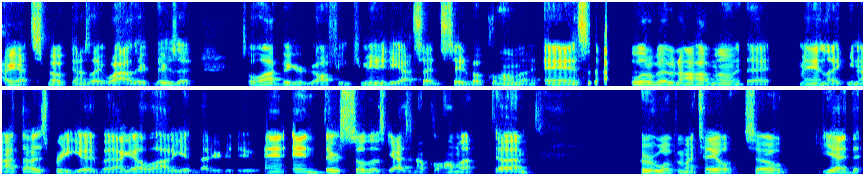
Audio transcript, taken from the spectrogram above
I got smoked. I was like, wow, there, there's a a lot bigger golfing community outside the state of Oklahoma, and so that's a little bit of an aha moment that man, like you know, I thought it was pretty good, but I got a lot of getting better to do. And and there's still those guys in Oklahoma um, who are whooping my tail. So yeah, th-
